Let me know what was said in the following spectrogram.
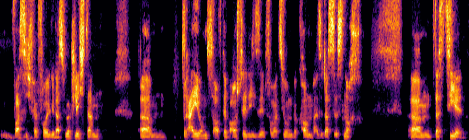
was ich verfolge, dass wirklich dann ähm, drei Jungs auf der Baustelle diese Informationen bekommen. Also das ist noch ähm, das Ziel,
